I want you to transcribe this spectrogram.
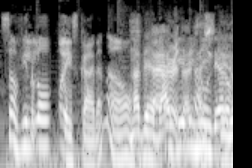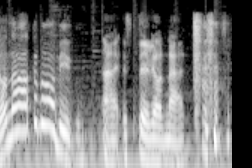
São vilões, cara. Não. Na verdade, É verdade. eles não deram. Estelionato, meu amigo. Ah, estelionato.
